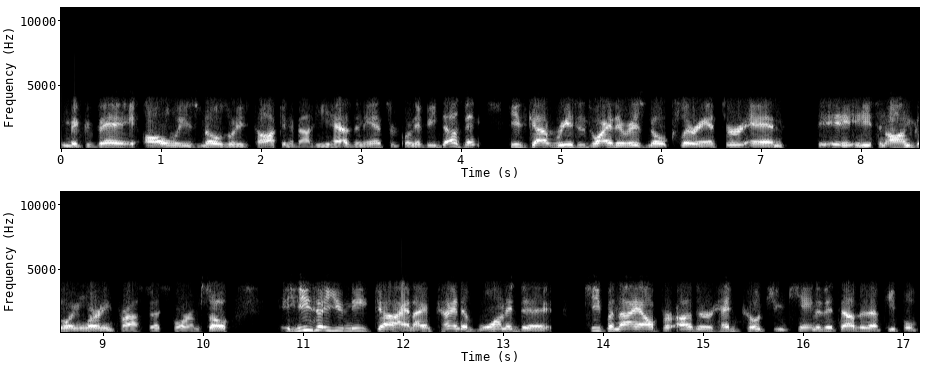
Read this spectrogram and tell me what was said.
McVay always knows what he's talking about. He has an answer it. If he doesn't, he's got reasons why there is no clear answer. And he's an ongoing learning process for him. So he's a unique guy, and I've kind of wanted to keep an eye out for other head coaching candidates out there that people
